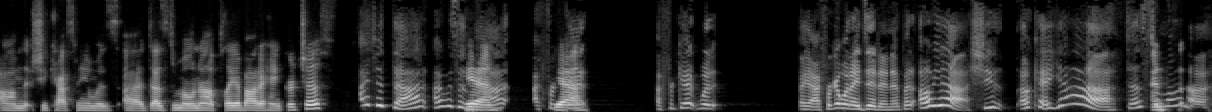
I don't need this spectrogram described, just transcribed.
um, that she cast me in was uh, Desdemona, a play about a handkerchief. I did that. I was in yeah. that. I forget. Yeah. I forget what. Yeah, I forget what I did in it, but oh yeah, she okay, yeah, Desdemona. And so,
